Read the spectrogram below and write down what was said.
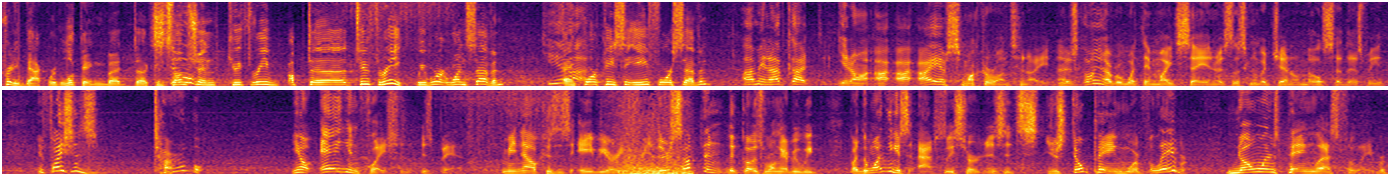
pretty backward looking, but uh, consumption Q3 up to 2.3. We were at 1.7. Yeah. And core PCE 4.7. I mean, I've got, you know, I, I, I have Smucker on tonight. I was going over what they might say, and I was listening to what General Mills said this week. Inflation's terrible. You know, egg inflation is bad. I mean, now because it's aviary free. There's something that goes wrong every week. But the one thing is absolutely certain is it's you're still paying more for labor. No one's paying less for labor,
